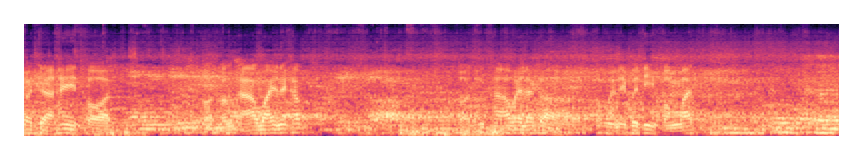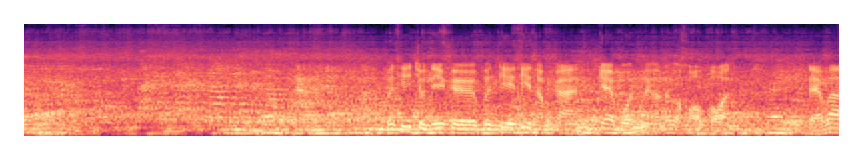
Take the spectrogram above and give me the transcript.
ก็จะให้ถอดถอดรองเท้าไว้นะครับ ถอดรองเท้าไว้แล้วก็เข้ามาในพื้นที่ของวัด พื้นที่จุดนี้คือพื้นที่ที่ทำการแก้บนนะครับ แล้วก็ขอพรแต่ว่า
